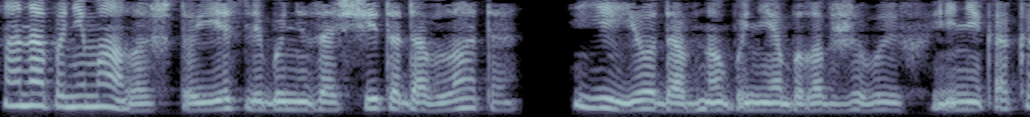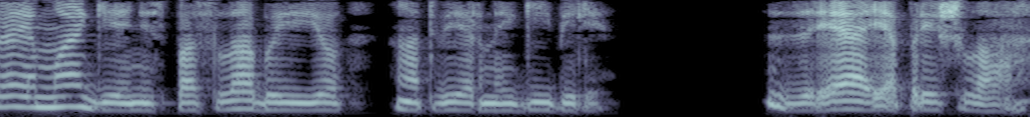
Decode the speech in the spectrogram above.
Она понимала, что если бы не защита Давлата, ее давно бы не было в живых, и никакая магия не спасла бы ее от верной гибели. «Зря я пришла»,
